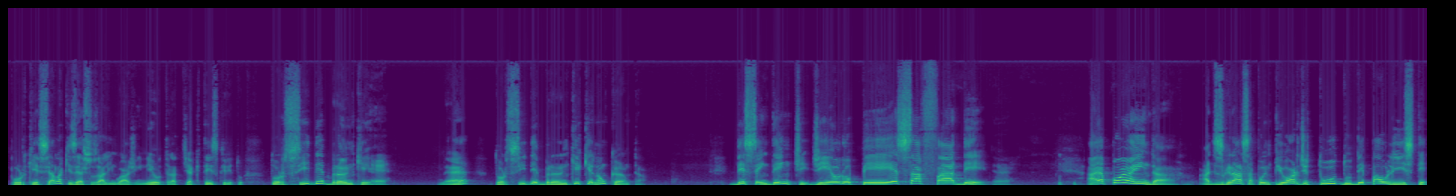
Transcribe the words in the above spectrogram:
porque se ela quisesse usar a linguagem neutra, tinha que ter escrito torcida branque, É. né? Torcida branque que não canta. Descendente de europeu safade. É. Aí põe ainda. A desgraça põe pior de tudo, de pauliste.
